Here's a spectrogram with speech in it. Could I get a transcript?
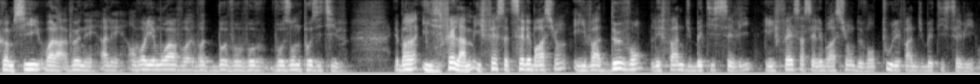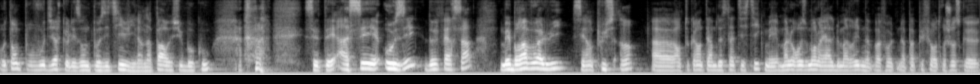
comme si, voilà, venez, allez, envoyez-moi vos, ondes positives eh ben, il, fait la, il fait cette célébration et il va devant les fans du Betis Séville et il fait sa célébration devant tous les fans du Betis Séville. Autant pour vous dire que les ondes positives, il n'en a pas reçu beaucoup. C'était assez osé de faire ça, mais bravo à lui, c'est un plus un, euh, en tout cas en termes de statistiques, mais malheureusement le Real de Madrid n'a pas, pas pu faire autre chose que,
